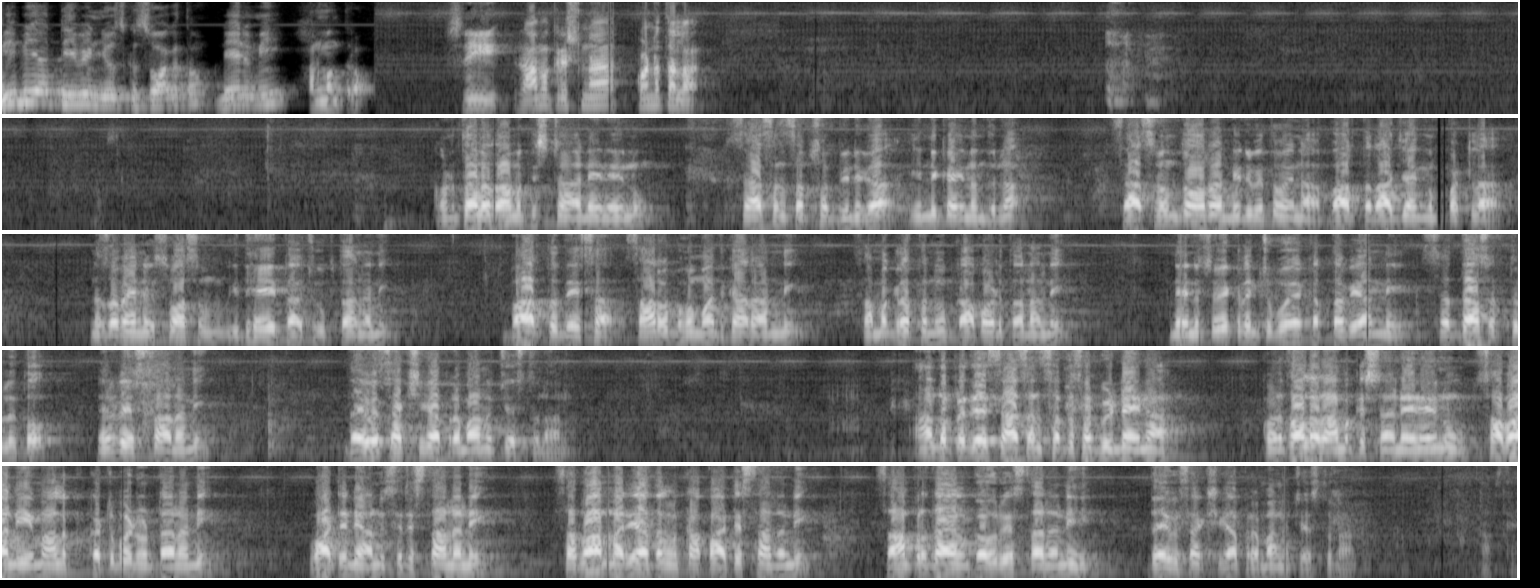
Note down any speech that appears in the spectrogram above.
BBR TV న్యూస్కు స్వాగతం. నేను మీ హనుమంతరావు. శ్రీ రామకృష్ణ కొండతల. కొనతాల రామకృష్ణ అనే నేను శాసనసభ సభ్యునిగా ఎన్నికైనందున శాసనం ద్వారా నిర్మితమైన భారత రాజ్యాంగం పట్ల నిజమైన విశ్వాసం విధేయత చూపుతానని భారతదేశ సార్వభౌమాధికారాన్ని సమగ్రతను కాపాడుతానని నేను స్వీకరించబోయే కర్తవ్యాన్ని శ్రద్ధాశక్తులతో నిర్వహిస్తానని దైవసాక్షిగా ప్రమాణం చేస్తున్నాను. ఆంధ్రప్రదేశ్ శాసనసభ సభ్యుడైన కొనతాల రామకృష్ణ అనే నేను సభా నియమాలకు కట్టుబడి ఉంటానని వాటిని అనుసరిస్తానని సభా మర్యాదలను కా పాటిస్తానని సాంప్రదాయాలను గౌరవిస్తానని దైవసాక్షిగా ప్రమాణం చేస్తున్నాను. నమస్తే.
